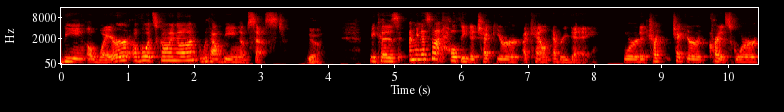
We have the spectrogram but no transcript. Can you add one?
being aware of what's going on without being obsessed. Yeah. Because I mean, it's not healthy to check your account every day or to tr- check your credit score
